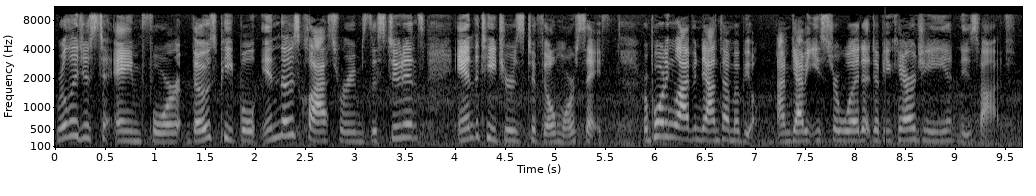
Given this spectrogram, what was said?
really just to aim for those people in those classrooms, the students and the teachers, to feel more safe. Reporting live in downtown Mobile, I'm Gabby Easterwood at WKRG News 5.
